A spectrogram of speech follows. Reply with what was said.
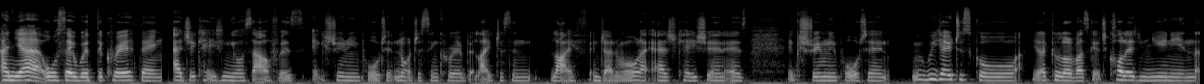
And yeah, also with the career thing, educating yourself is extremely important, not just in career, but like just in life in general. Like education is extremely important. We go to school, like a lot of us go to college and uni, and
